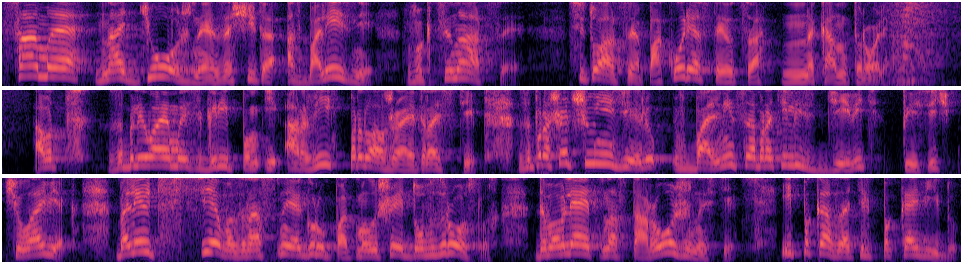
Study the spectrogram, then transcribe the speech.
самая надежная защита от болезни – вакцинация. Ситуация по кори остается на контроле. А вот заболеваемость гриппом и ОРВИ продолжает расти. За прошедшую неделю в больнице обратились 9 тысяч человек. Болеют все возрастные группы от малышей до взрослых. Добавляет настороженности и показатель по ковиду.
